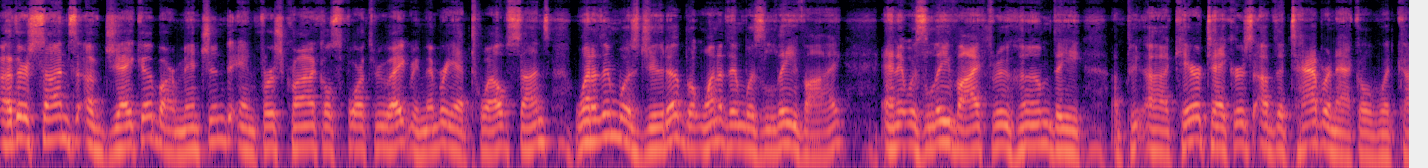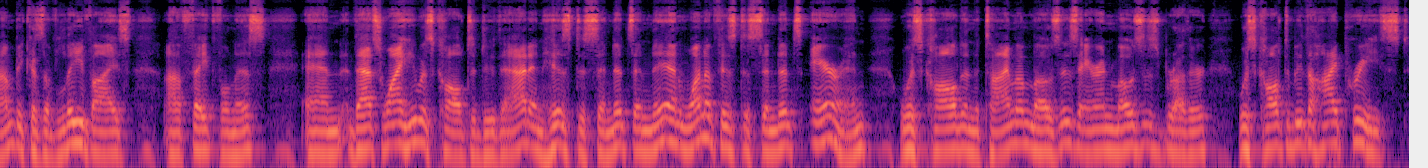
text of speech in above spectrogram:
other sons of Jacob are mentioned in First Chronicles 4 through 8. Remember, he had 12 sons. One of them was Judah, but one of them was Levi. And it was Levi through whom the uh, caretakers of the tabernacle would come because of Levi's uh, faithfulness. And that's why he was called to do that and his descendants. And then one of his descendants, Aaron, was called in the time of Moses. Aaron, Moses' brother, was called to be the high priest.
